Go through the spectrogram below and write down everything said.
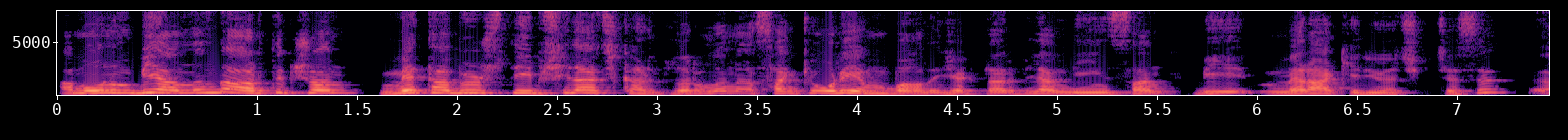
Ama onun bir yandan da artık şu an Metaverse diye bir şeyler çıkarttılar. Ulan sanki oraya mı bağlayacaklar falan diye insan bir merak ediyor açıkçası. E,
